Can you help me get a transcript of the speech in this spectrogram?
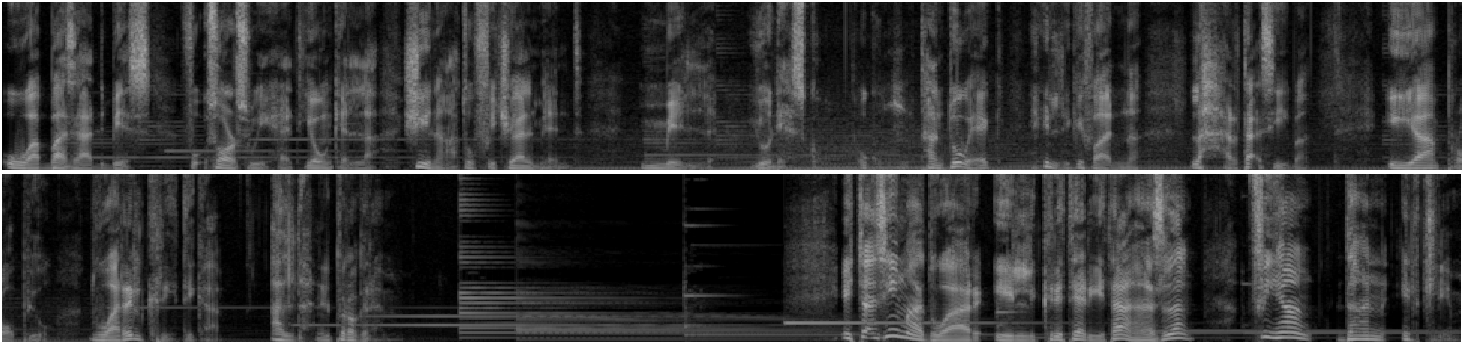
huwa bbażat biss fuq sors wieħed jew inkella x'jingħad uffiċjalment mill-UNESCO. U tantu hekk illi kif għadna l-aħħar taqsima hija propju dwar il-kritika għal dan il-programm. It-taqsima dwar il-kriterji ta' għażla fiha dan il-klim.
